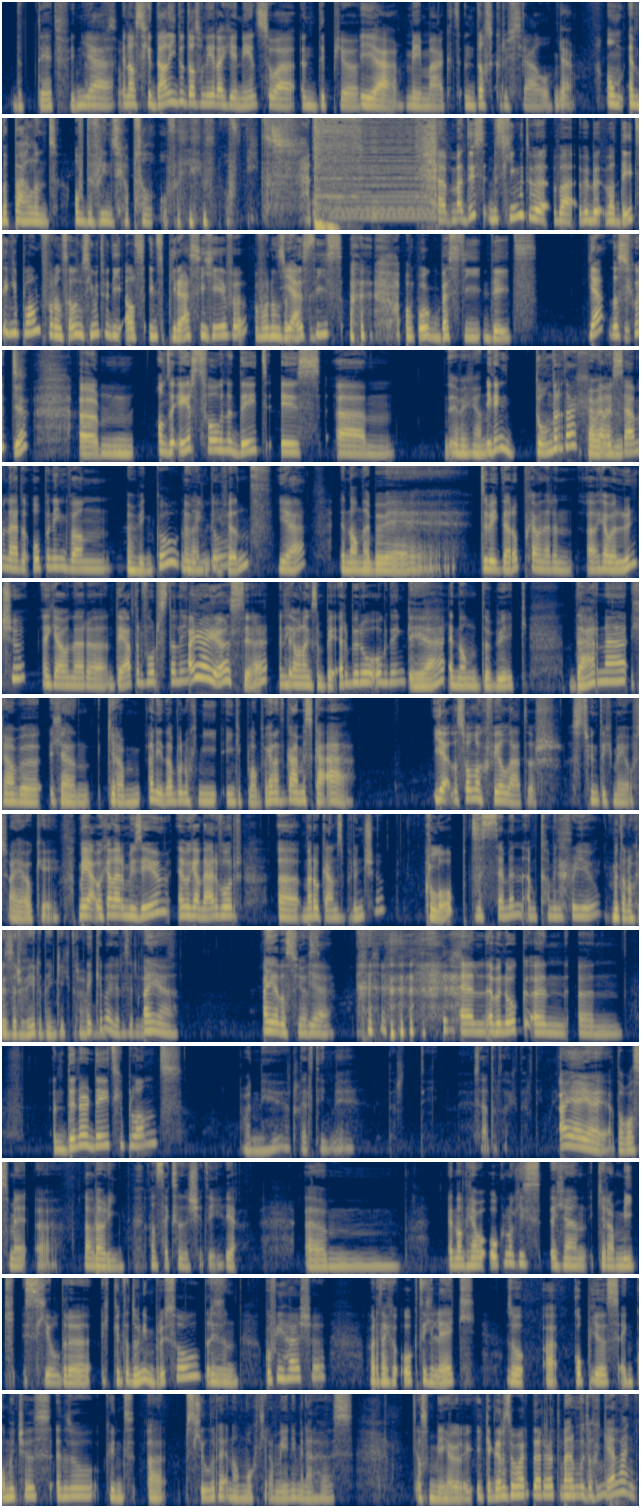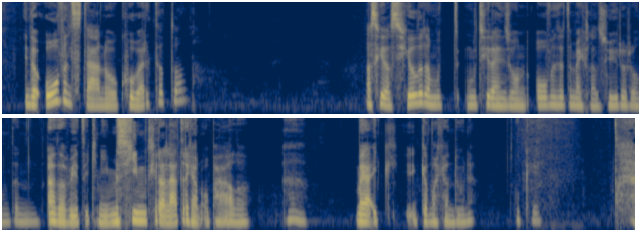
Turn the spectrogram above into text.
de tijd vinden? ja. En als je dat niet doet, dat is wanneer dat je ineens zo eh, een dipje ja. meemaakt. En dat is cruciaal. ja. Om, en bepalend of de vriendschap zal overleven of niet. Eh, maar dus, misschien moeten we... Wat, we hebben wat dates ingepland voor onszelf. Misschien moeten we die als inspiratie geven voor onze Ja. besties. om ook bestie dates. Ja, dat is goed. Ja? Ehm, Onze eerstvolgende date is, we gaan ik denk donderdag, Gaan we gaan we naar- samen naar de opening van... een winkel, Een winkel. een event. Ja. En dan hebben wij... De week daarop gaan we, naar een, eh, gaan we lunchen en gaan we naar eh, een theatervoorstelling. Ah ja, juist, ja. En dan gaan we langs een PR-bureau ook, denk ik. Ja, en dan de week daarna gaan we gaan keram... Ah nee, dat hebben we nog niet ingepland. We gaan naar het KMSKA. Ja, dat is wel nog veel later. Dat is 20 mei of zo. Ah ja, oké. Maar ja, we gaan naar een museum en we gaan daarvoor eh Marokkaans brunchen. Klopt. Met Semen, I'm coming for you. Ik moet dat nog reserveren, denk ik Nee, trouwens. ik heb dat gereserveerd. Ah ja. Ah ja, dat is juist. Ja. en we hebben ook een, een, een dinner date gepland. Wanneer? 13 mei. 13 mei. Zaterdag 13 mei. Ah ja, ja, ja. Dat was met eh Laurien. Laurien. Van Sex and the City. Ehm, en dan gaan we ook nog eens gaan keramiek schilderen. Je kunt dat doen in Brussel. Er is een koffiehuisje waar dat je ook tegelijk zo eh, kopjes en kommetjes en zo kunt eh, schilderen. En dan mocht je dat meenemen naar huis. Dat is mega leuk. Ik kijk daar zo hard naar uit. Maar dat er moet toch doen. lang in de oven staan ook. Hoe werkt dat dan? Als je dat schildert, dan moet, moet je dat in zo'n oven zetten met glazuren rond. En... Ah, dat weet ik niet. Misschien moet je dat later gaan ophalen. Ah, Maar ja, ik, ik kan dat gaan doen. Oké.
